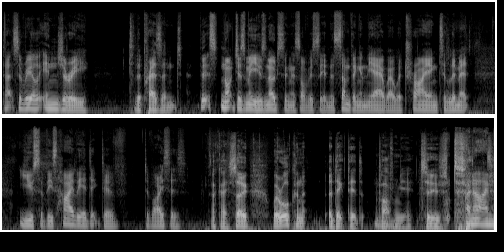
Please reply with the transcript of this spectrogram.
that's a real injury to the present. It's not just me who's noticing this, obviously, and there's something in the air where we're trying to limit use of these highly addictive devices. Okay, so we're all con- addicted, apart from you, to. to I know I'm,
